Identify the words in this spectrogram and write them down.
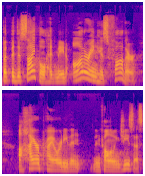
But the disciple had made honoring his father a higher priority than, than following Jesus.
